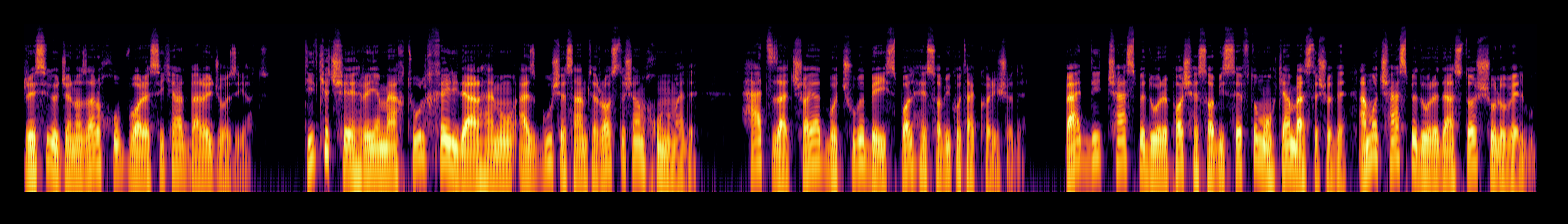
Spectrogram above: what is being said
رسید و جنازه رو خوب وارسی کرد برای جزئیات. دید که چهره مختول خیلی در همه و از گوش سمت راستش هم خون اومده. حد زد شاید با چوب بیسبال حسابی کتک کاری شده. بعد دید چسب دور پاش حسابی سفت و محکم بسته شده اما چسب دور دستاش شلوول بود.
